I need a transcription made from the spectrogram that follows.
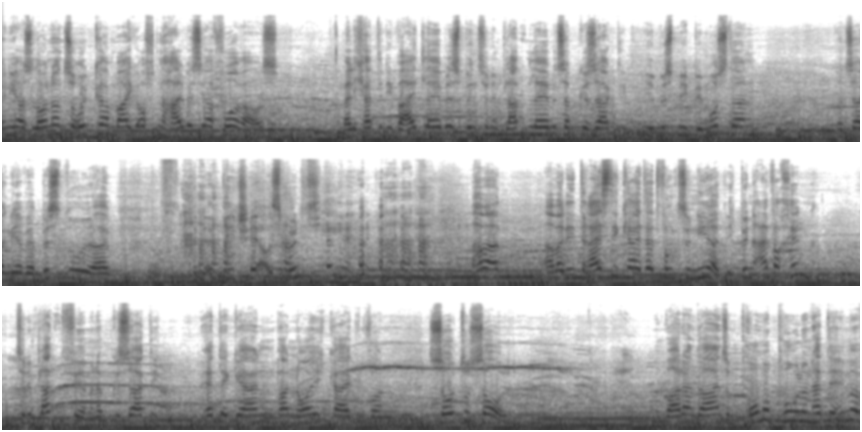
wenn ich aus London zurückkam, war ich oft ein halbes Jahr voraus. weil ich hatte die White Labels, bin zu den Plattenlabels, habe gesagt, ihr müsst mich bemustern. Dann sagen ja, wer bist du? Ja, ich bin der DJ aus München. aber, aber die Dreistigkeit hat funktioniert. Ich bin einfach hin zu den Plattenfirmen und habe gesagt, ich hätte gern ein paar Neuigkeiten von Soul to Soul. Und war dann da in so einem Promopool und hatte immer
